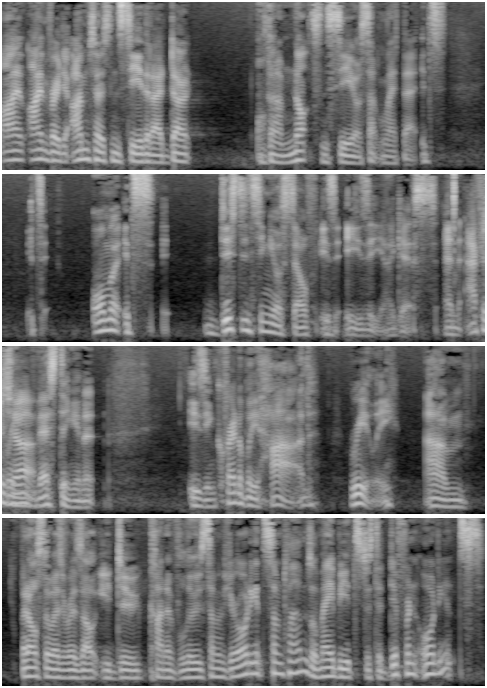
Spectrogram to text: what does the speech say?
I'm I'm very I'm so sincere that I don't or that I'm not sincere or something like that it's it's almost it's distancing yourself is easy I guess and actually sure. investing in it is incredibly hard really um but also as a result you do kind of lose some of your audience sometimes or maybe it's just a different audience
